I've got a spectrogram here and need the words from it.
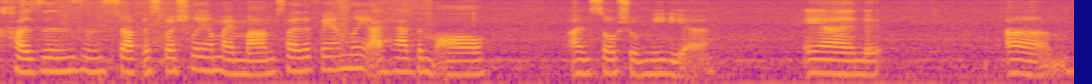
cousins and stuff, especially on my mom's side of the family. I have them all on social media, and um,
